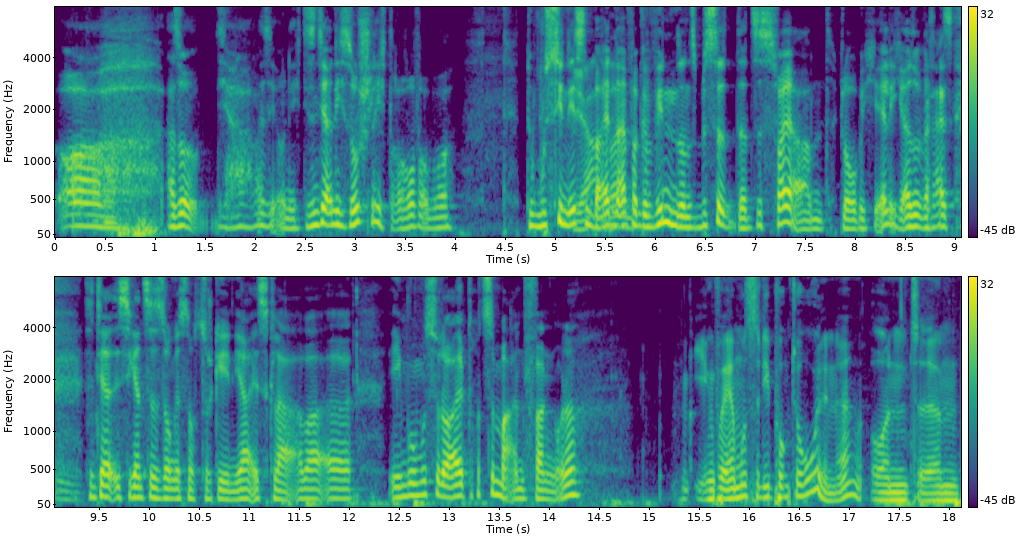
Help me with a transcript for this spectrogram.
oh, also ja, weiß ich auch nicht. Die sind ja nicht so schlecht drauf, aber du musst die nächsten Ja, beiden einfach gewinnen, sonst bist du, das ist Feierabend, glaube ich, ehrlich. Also was heißt, sind ja, ist die ganze Saison ist noch zu gehen, ja, ist klar. Aber äh, irgendwo musst du da halt trotzdem mal anfangen, oder? irgendwoher musst du die Punkte holen, ne? Und ähm,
